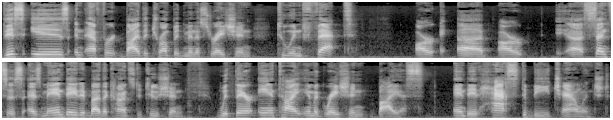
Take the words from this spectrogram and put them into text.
This is an effort by the Trump administration to infect our uh, our uh, census as mandated by the Constitution with their anti-immigration bias, and it has to be challenged.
